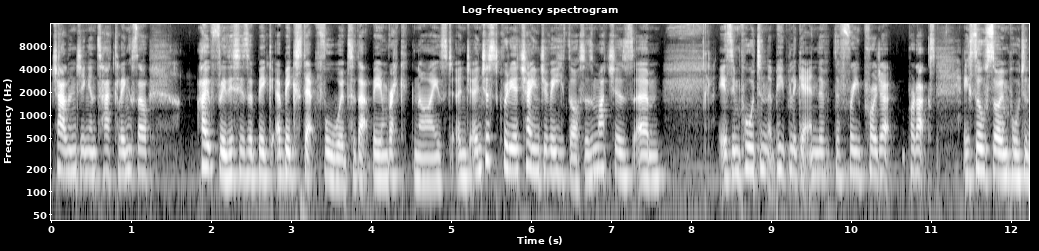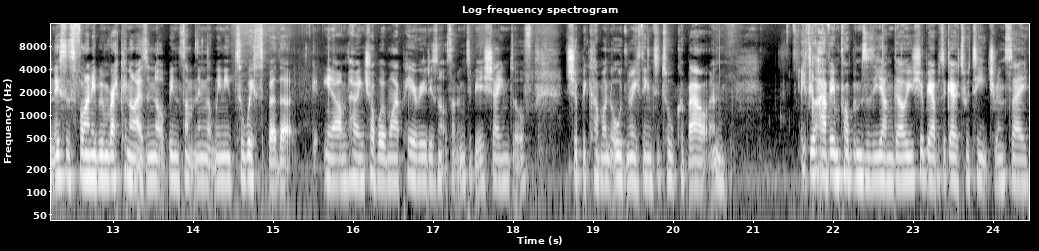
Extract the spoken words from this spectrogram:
challenging and tackling. So hopefully this is a big a big step forward to that being recognised and, and just really a change of ethos as much as um, it's important that people are getting the, the free project products. It's also important this has finally been recognised and not been something that we need to whisper that you know I'm having trouble with my period is not something to be ashamed of. It should become an ordinary thing to talk about and if you're having problems as a young girl, you should be able to go to a teacher and say,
